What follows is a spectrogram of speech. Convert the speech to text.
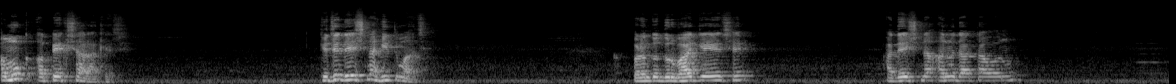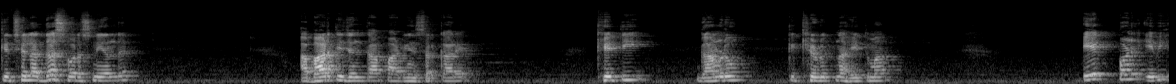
અમુક અપેક્ષા રાખે છે કે જે દેશના હિતમાં છે. પરંતુ દુર્ભાગ્ય એ છે, આ દેશના અન્નદાતાઓનું, કે છેલ્લા દસ વર્ષની અંદર આ ભારતીય જનતા પાર્ટીની સરકારે ખેતી, ગામડું કે ખેડૂતના હિતમાં એક પણ એવી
